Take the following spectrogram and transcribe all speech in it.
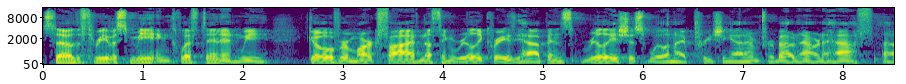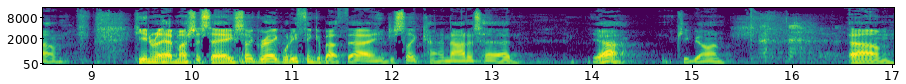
So the three of us meet in Clifton and we go over Mark 5. Nothing really crazy happens. Really, it's just Will and I preaching at him for about an hour and a half. Um, he didn't really have much to say. So, Greg, what do you think about that? And he just like kind of nod his head. Yeah, keep going. Um,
